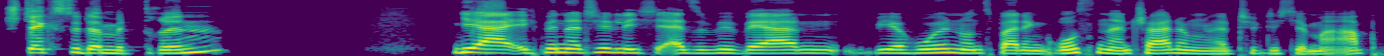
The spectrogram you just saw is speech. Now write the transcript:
Steckst du damit drin? Ja, ich bin natürlich, also wir werden, wir holen uns bei den großen Entscheidungen natürlich immer ab.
